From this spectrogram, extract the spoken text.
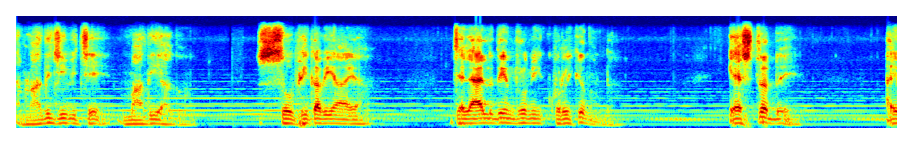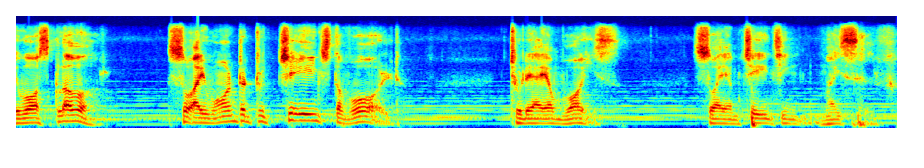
നമ്മൾ അതിജീവിച്ച് മതിയാകും. സൂഫി കവിയായ ജലാലുദ്ദീൻ റുമി കുറിക്കുന്നുണ്ട്. Yesterday I was clever so I wanted to change the world today I'm wise so I'm changing myself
